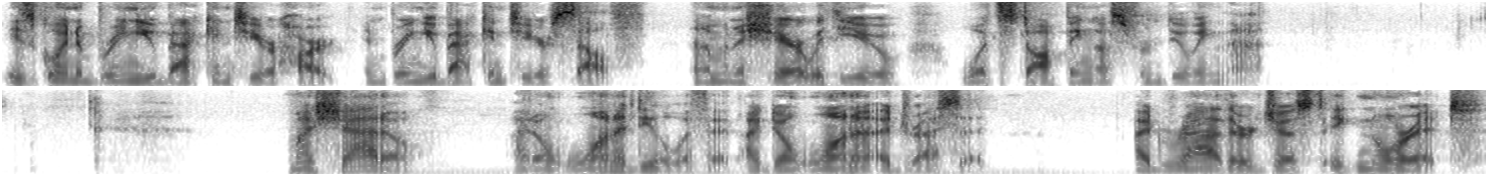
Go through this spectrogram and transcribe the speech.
is going to bring you back into your heart and bring you back into yourself. And I'm going to share with you what's stopping us from doing that. My shadow, I don't want to deal with it. I don't want to address it. I'd rather just ignore it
